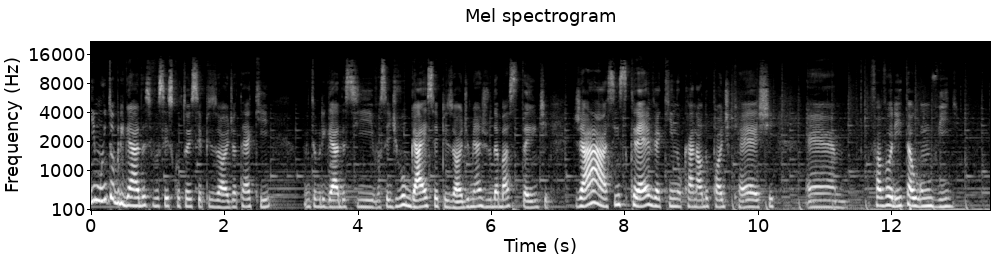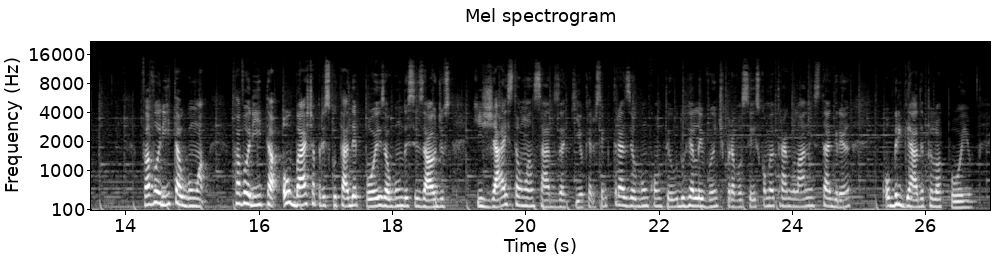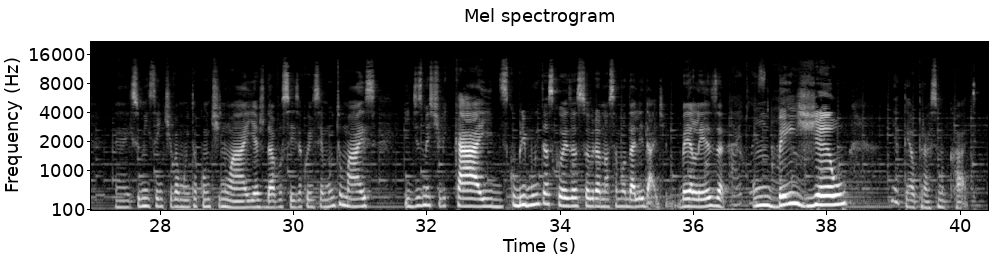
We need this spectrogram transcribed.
E muito obrigada se você escutou esse episódio até aqui. Muito obrigada se você divulgar esse episódio, me ajuda bastante. Já se inscreve aqui no canal do podcast, é, favorita algum vídeo, favorita alguma favorita ou baixa para escutar depois algum desses áudios que já estão lançados aqui. Eu quero sempre trazer algum conteúdo relevante para vocês, como eu trago lá no Instagram. Obrigada pelo apoio. É, isso me incentiva muito a continuar e ajudar vocês a conhecer muito mais e desmistificar e descobrir muitas coisas sobre a nossa modalidade. Beleza? Um beijão e até o próximo cut.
